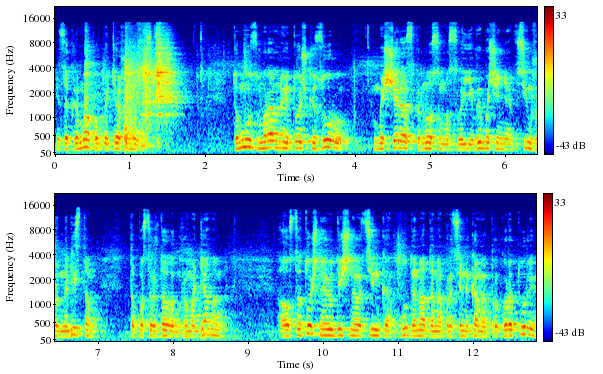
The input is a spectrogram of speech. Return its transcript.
і, зокрема, побиття журналістів. Тому з моральної точки зору ми ще раз приносимо свої вибачення всім журналістам та постраждалим громадянам, а остаточна юридична оцінка буде надана працівниками прокуратури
